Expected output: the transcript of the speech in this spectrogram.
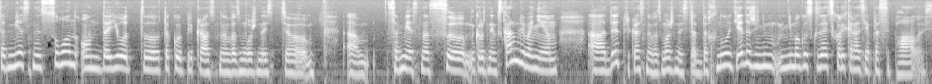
совместный сон, он дает э, такую прекрасную возможность э, совместно с грудным вскармливанием, дает прекрасную возможность отдохнуть. Я даже не, не могу сказать, сколько раз я просыпалась.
